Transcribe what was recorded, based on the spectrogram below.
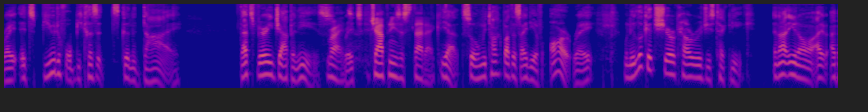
right? It's beautiful because it's going to die. That's very Japanese, Right. right? Japanese aesthetic. Yeah. So when we talk about this idea of art, right? When you look at Shirakawa Ryuji's technique, and I, you know, I, I,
